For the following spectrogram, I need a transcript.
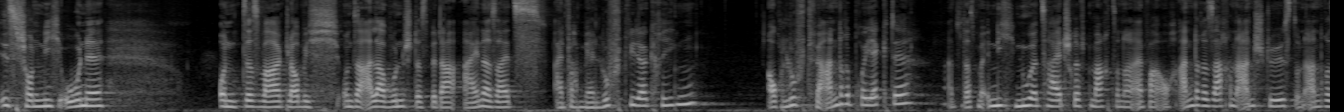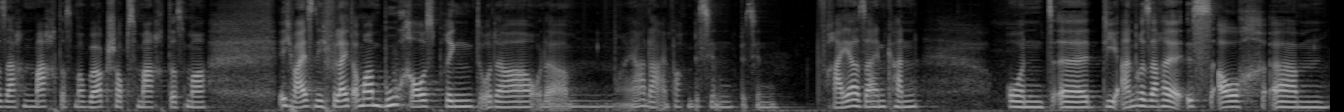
ist schon nicht ohne. Und das war, glaube ich, unser aller Wunsch, dass wir da einerseits einfach mehr Luft wieder kriegen, auch Luft für andere Projekte. Also dass man nicht nur Zeitschrift macht, sondern einfach auch andere Sachen anstößt und andere Sachen macht, dass man Workshops macht, dass man, ich weiß nicht, vielleicht auch mal ein Buch rausbringt oder, oder ja, da einfach ein bisschen, bisschen freier sein kann. Und äh, die andere Sache ist auch, ähm,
